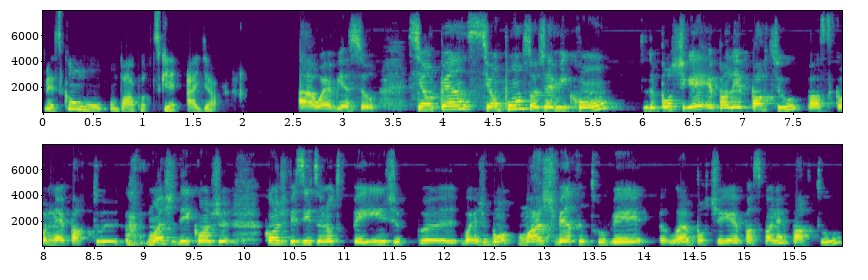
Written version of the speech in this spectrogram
mais est-ce qu'on on parle portugais ailleurs? Ah ouais, bien sûr. Si on pense, si on pense aux immigrants, le portugais est parlé partout parce qu'on est partout. moi, je dis quand je quand je visite un autre pays, je peux, ouais, bon, moi je vais retrouver un portugais parce qu'on est partout.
